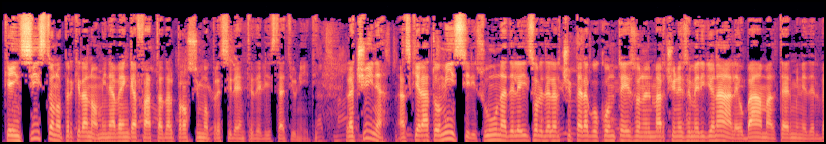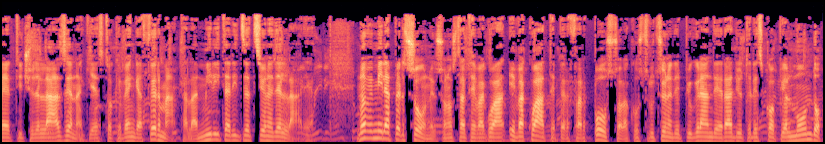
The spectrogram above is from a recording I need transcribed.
che insistono perché la nomina venga fatta dal prossimo Presidente degli Stati Uniti. La Cina ha schierato missili su una delle isole dell'arcipelago conteso nel Mar Cinese meridionale. Obama Obama al termine del vertice dell'ASEAN ha chiesto che venga fermata la militarizzazione dell'area. 9.000 persone sono state evacua- evacuate per far posto alla costruzione del più grande radiotelescopio al mondo,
